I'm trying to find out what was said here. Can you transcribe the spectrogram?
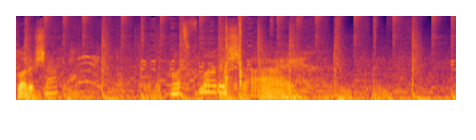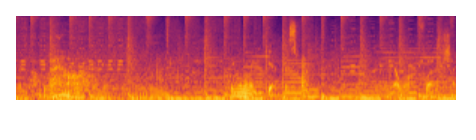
Fluttershy? It's Fluttershy. Wow. I think I'm gonna get this one. I think I want Fluttershy.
